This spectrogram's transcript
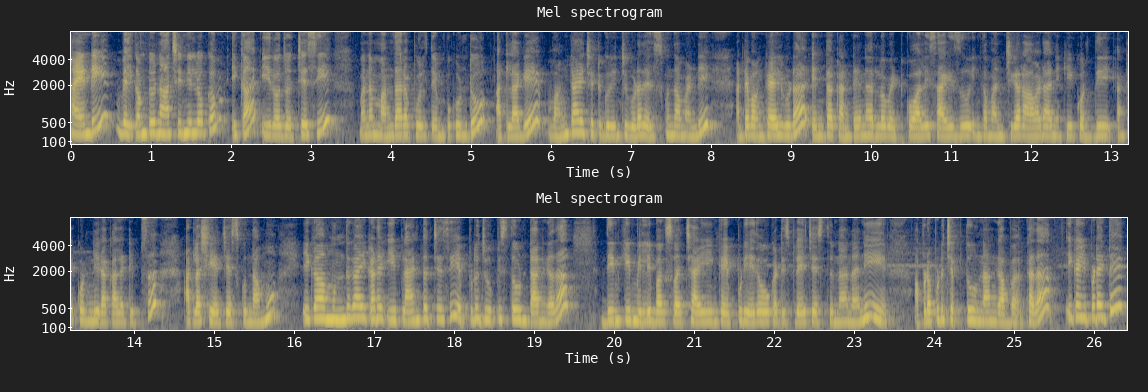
హాయ్ అండి వెల్కమ్ టు నా చిన్ని లోకం. ఇక ఈరోజు వచ్చేసి మనం మందార పూలు తెంపుకుంటూ అట్లాగే వంకాయ చెట్టు గురించి కూడా తెలుసుకుందామండి. అంటే వంకాయలు కూడా ఎంత కంటైనర్లో పెట్టుకోవాలి సైజు ఇంకా మంచిగా రావడానికి కొద్ది అంటే కొన్ని రకాల టిప్స్ అట్లా షేర్ చేసుకుందాము. ఇక ముందుగా ఇక్కడ ఈ ప్లాంట్ వచ్చేసి ఎప్పుడు చూపిస్తూ ఉంటాను కదా దీనికి మిల్లీ బగ్స్ వచ్చాయి ఇంకా ఎప్పుడు ఏదో ఒకటి స్ప్రే చేస్తున్నానని అప్పుడప్పుడు చెప్తూ ఉన్నాను కాబ- కదా. ఇక ఇప్పుడైతే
